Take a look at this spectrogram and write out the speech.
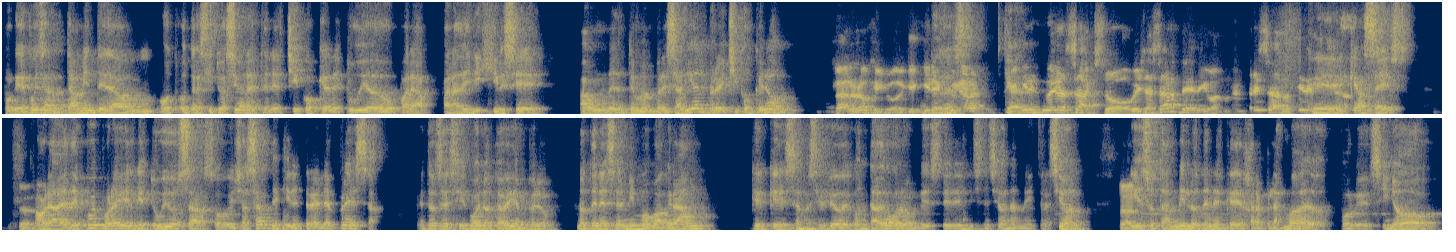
Porque después también te da ot- otras situaciones, tenés chicos que han estudiado para, para dirigirse a un tema empresarial, pero hay chicos que no. Claro, lógico. El que quiere, Entonces, estudiar, que ¿qué- quiere estudiar saxo o bellas artes, digo, en una empresa no tiene. ¿Qué, mucha- qué haces? Claro. Ahora, después por ahí el que estudió saxo o bellas artes quiere entrar en la empresa. Entonces decís, bueno, está bien, pero no tenés el mismo background que el que se recibió de contador o que se licenció en administración. Claro. Y eso también lo tenés que dejar plasmado, porque si no,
